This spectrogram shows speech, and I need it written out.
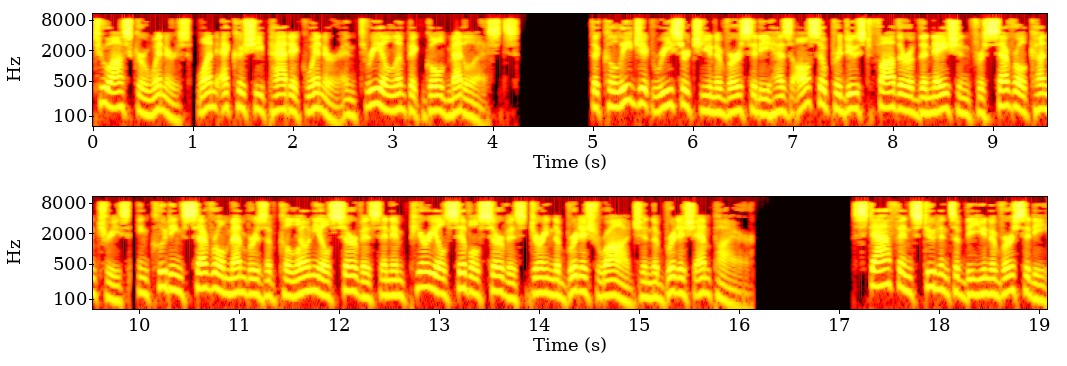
2 Oscar winners, 1 Ekushey Padak winner and 3 Olympic gold medalists. The Collegiate Research University has also produced Father of the Nation for several countries, including several members of colonial service and imperial civil service during the British Raj and the British Empire. Staff and students of the university,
